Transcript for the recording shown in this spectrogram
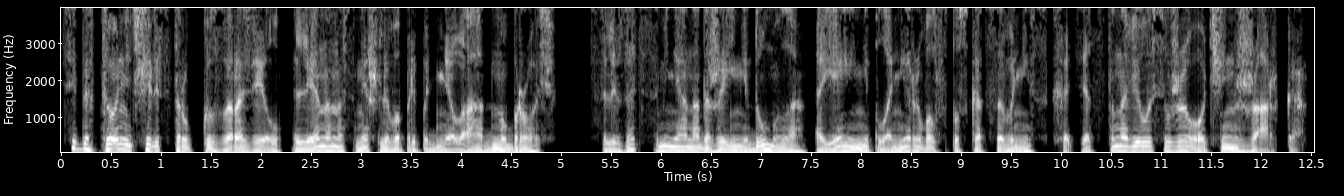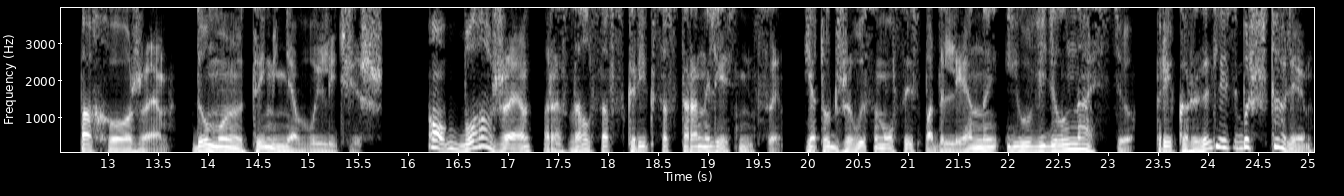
Тебя Тони через трубку заразил. Лена насмешливо приподняла одну бровь. Слезать с меня она даже и не думала, а я и не планировал спускаться вниз, хотя становилось уже очень жарко. Похоже. Думаю, ты меня вылечишь. «О, боже!» — раздался вскрик со стороны лестницы. Я тут же высунулся из-под Лены и увидел Настю. «Прикрылись бы, что ли?»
